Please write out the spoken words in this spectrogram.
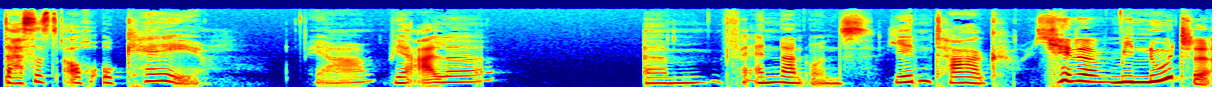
das ist auch okay. Ja, wir alle ähm, verändern uns jeden Tag, jede Minute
